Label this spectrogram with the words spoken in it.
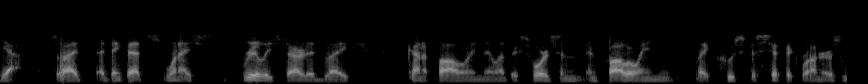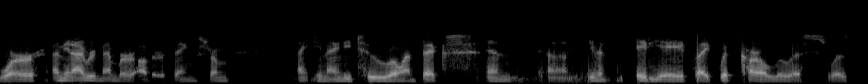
yeah, so I I think that's when I really started like kind of following the Olympic sports and and following like who specific runners were. I mean, I remember other things from 1992 Olympics and um, even 88, like with Carl Lewis was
